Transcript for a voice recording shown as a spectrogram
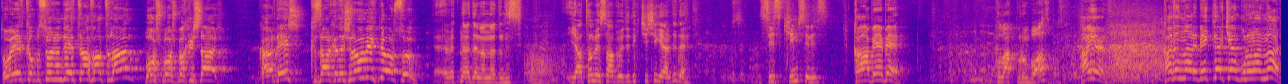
Tuvalet kapısı önünde etrafa atılan boş boş bakışlar. Kardeş, kız arkadaşını mı bekliyorsun? Evet, nereden anladınız? Ya tam hesabı ödedik, çişi geldi de. Siz kimsiniz? KBB. Kulak, burun, boğaz mı? Hayır. Kadınları beklerken bunalanlar.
